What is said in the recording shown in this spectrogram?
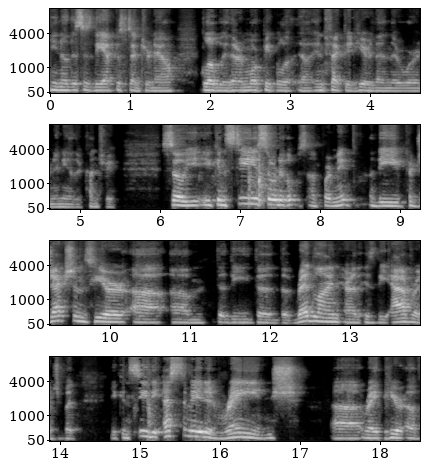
You know, this is the epicenter now globally. There are more people uh, infected here than there were in any other country. So you, you, can see sort of, oops, pardon me, the projections here, uh, um, the, the, the, the, red line is the average, but you can see the estimated range uh, right here of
